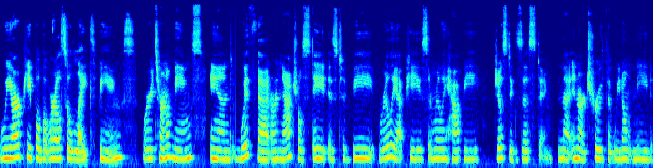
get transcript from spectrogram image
we are people, but we're also light beings. We're eternal beings. And with that, our natural state is to be really at peace and really happy just existing and that in our truth that we don't need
